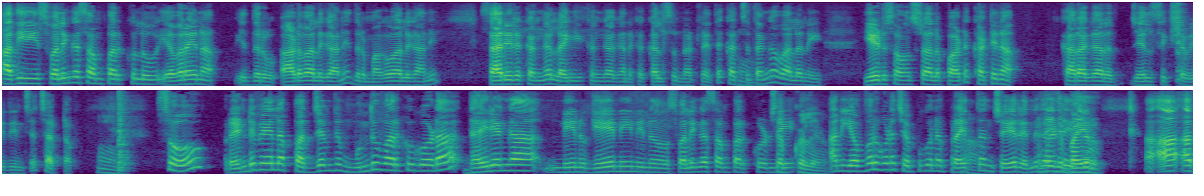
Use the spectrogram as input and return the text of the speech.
అది స్వలింగ సంపర్కులు ఎవరైనా ఇద్దరు ఆడవాళ్ళు కానీ ఇద్దరు మగవాళ్ళు కానీ శారీరకంగా లైంగికంగా గనక కలిసి ఉన్నట్లయితే ఖచ్చితంగా వాళ్ళని ఏడు సంవత్సరాల పాటు కఠిన కారాగార జైలు శిక్ష విధించే చట్టం. సో రెండు వేల పద్దెనిమిది ముందు వరకు కూడా ధైర్యంగా నేను గేని నేను స్వలింగ సంపర్కుడిని అని ఎవ్వరు కూడా చెప్పుకునే ప్రయత్నం చేయరు. ఎందుకంటే భయం. ఆ-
